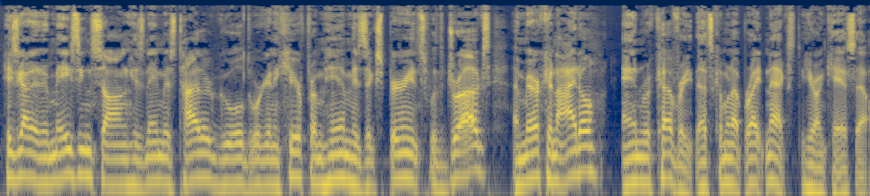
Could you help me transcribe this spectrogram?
He's got an amazing song. His name is Tyler Gould. We're going to hear from him, his experience with drugs, American Idol, and recovery. That's coming up right next here on KSL.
